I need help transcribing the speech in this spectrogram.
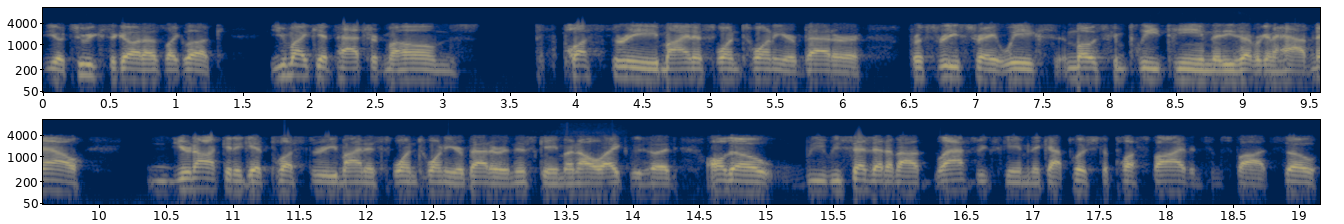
you know, two weeks ago, and I was like, look, you might get Patrick Mahomes plus three, minus 120 or better for three straight weeks, most complete team that he's ever going to have. Now, you're not going to get plus three, minus 120 or better in this game in all likelihood. Although we, we said that about last week's game and it got pushed to plus five in some spots. So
